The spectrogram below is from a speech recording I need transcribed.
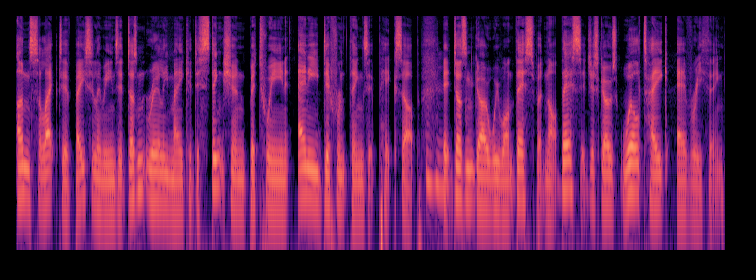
unselective basically means it doesn't really make a distinction between any different things it picks up. It doesn't go, we want this, but not this. It just goes, we'll take everything.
